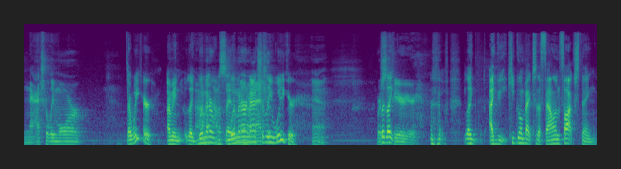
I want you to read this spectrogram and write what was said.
naturally more. They're weaker. I mean, like I'm women are say women are naturally naturally- weaker. Yeah. We're But, like- superior. like I keep going back to the Fallon Fox thing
